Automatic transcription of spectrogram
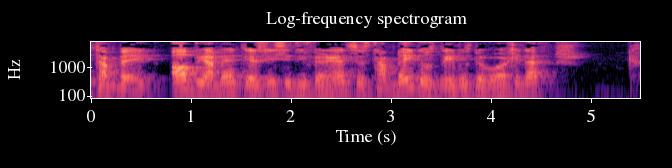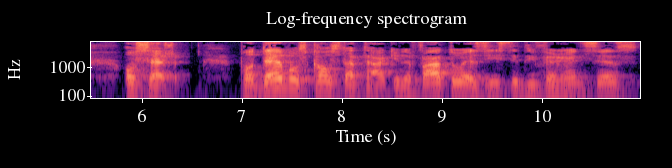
também, obviamente, existem diferenças também nos níveis do Ruach e Nefesh. Ou seja, podemos constatar que, de fato, existem diferenças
